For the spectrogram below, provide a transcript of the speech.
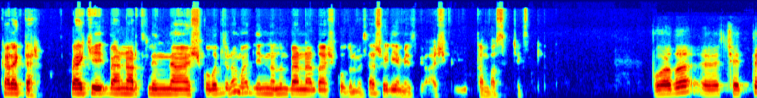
karakter. Belki Bernard Lenin'e aşık olabilir ama Lenina'nın Bernard'a aşık olduğunu mesela söyleyemeyiz bir aşktan bahsedeceksek. Bu arada e, chatte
